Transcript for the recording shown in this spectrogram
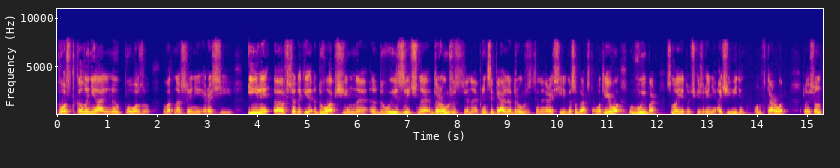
постколониальную позу в отношении России. Или э, все-таки двуобщинное, двуязычное, дружественное, принципиально дружественное России государство. Вот его выбор, с моей точки зрения, очевиден. Он второй. То есть он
